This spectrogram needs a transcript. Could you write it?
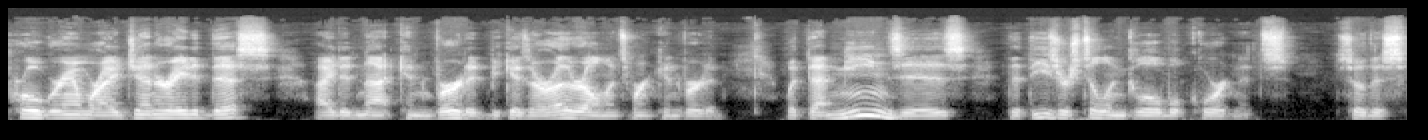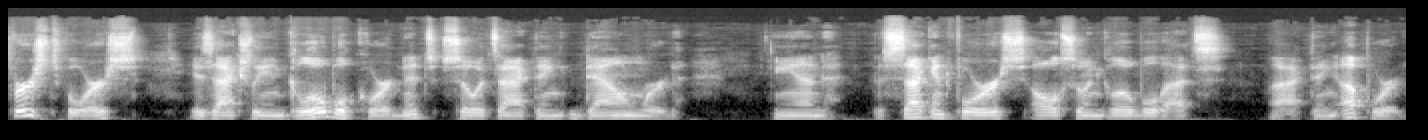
program where I generated this, I did not convert it because our other elements weren't converted. What that means is that these are still in global coordinates. So this first force is actually in global coordinates, so it's acting downward. And the second force, also in global, that's acting upward.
